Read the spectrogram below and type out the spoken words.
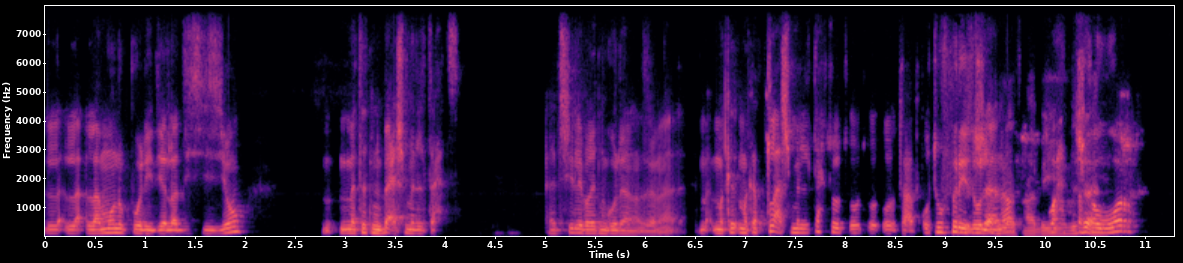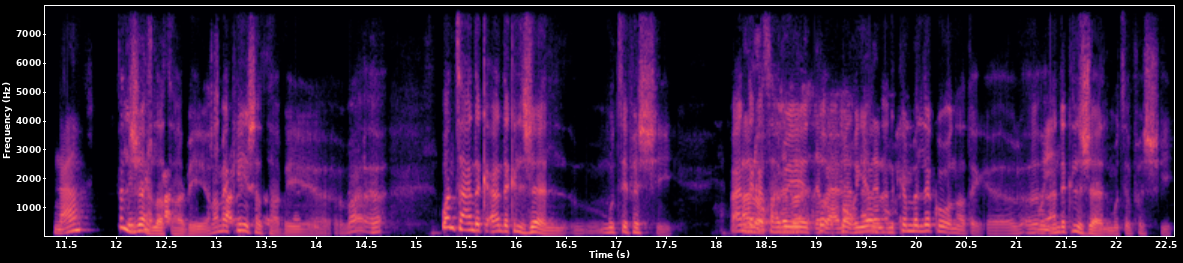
le monopole ديال la décision ما تتنبعش من التحت هذا الشيء اللي بغيت نقول أنا زعما. ما كتطلعش من التحت وتفرز لنا واحد التصور. نعم؟ الجهل اصاحبي راه ما كاينش اصاحبي وانت عندك عندك الجهل متفشي. عندك أصاحبي طغيان نكمل لك ونعطيك. عندك الجهل متفشي.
